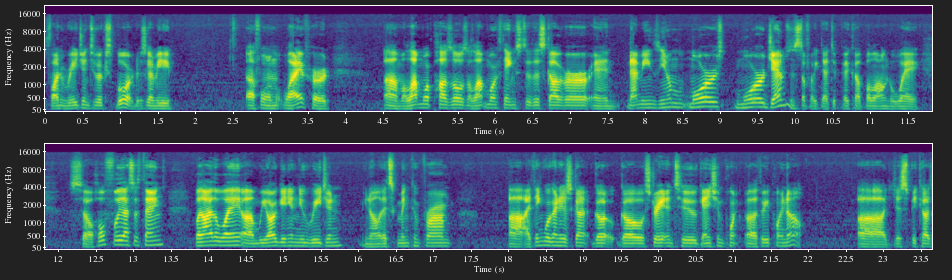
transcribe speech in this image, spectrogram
fun region to explore. There's going to be, uh, from what I've heard, um, a lot more puzzles, a lot more things to discover, and that means you know more more gems and stuff like that to pick up along the way. So hopefully that's a thing. But either way, um, we are getting a new region. You know, it's been confirmed. Uh, I think we're gonna just gonna go go straight into Genshin point, uh, 3.0 uh, just because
